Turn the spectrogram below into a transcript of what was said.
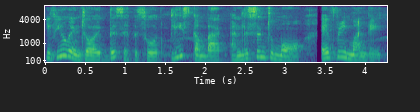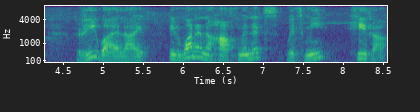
If you enjoyed this episode, please come back and listen to more every Monday. Rewire Live in one and a half minutes with me, Hira.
